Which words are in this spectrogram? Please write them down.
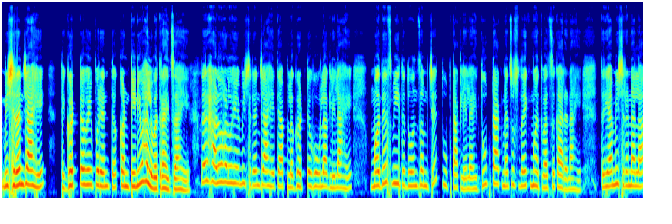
मिश्रण जे आहे ते घट्ट होईपर्यंत कंटिन्यू हलवत राहायचं आहे. तर हळूहळू हे मिश्रण जे आहे ते आपलं घट्ट होऊ लागलेलं आहे. मध्येच मी इथं दोन चमचे तूप टाकलेलं आहे. तूप टाकण्याचं सुद्धा एक महत्त्वाचं कारण आहे. तर या मिश्रणाला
